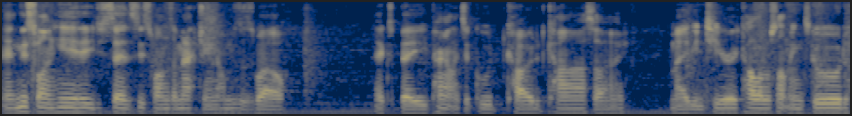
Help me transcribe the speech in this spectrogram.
And this one here, he just says this one's a matching numbers as well. XB, apparently it's a good coded car, so maybe interior colour or something's good.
